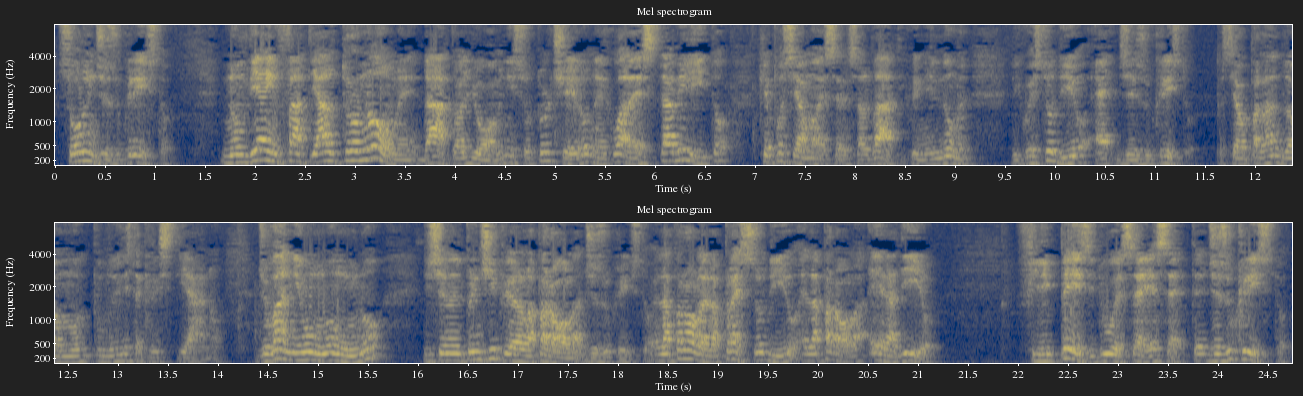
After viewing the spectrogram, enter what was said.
solo in Gesù Cristo. Non vi è infatti altro nome dato agli uomini sotto il cielo nel quale è stabilito che possiamo essere salvati. Quindi il nome di questo Dio è Gesù Cristo. Stiamo parlando da un punto di vista cristiano. Giovanni 1:1 dice nel principio era la parola, Gesù Cristo, e la parola era presso Dio e la parola era Dio. Filippesi 2, 6 e 7, Gesù Cristo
